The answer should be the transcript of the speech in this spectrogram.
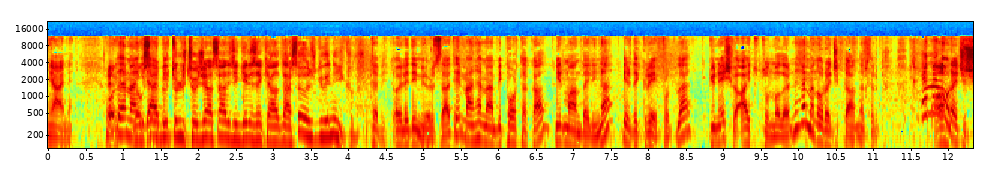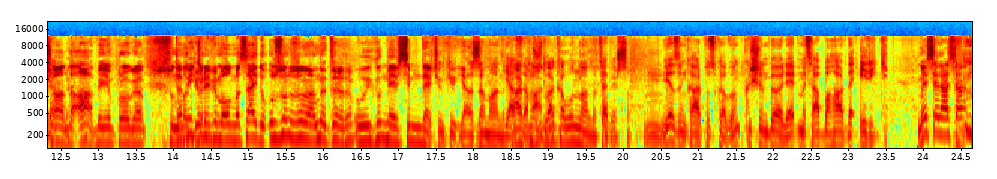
Yani. Evet. Orada hemen Yoksa gider bir bir... türlü çocuğa sadece gerizekalı derse özgüveni yıkılır. Tabii öyle demiyoruz zaten. Ben hemen bir portakal, bir mandalina, bir de greyfurtla güneş ve ay tutulmalarını hemen oracıkta anlatırım. Hemen Ah, oracıkta. şu anda ah benim program sunma Tabii ki- görevim olmasaydı uzun uzun anlatırdım. Uygun mevsimde çünkü yaz zamanı. Yaz Karpuzla zamanı. kavunla anlatabilirsin. Yazın karpuz kavun, kışın böyle mesela baharda erik. Mesela sen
